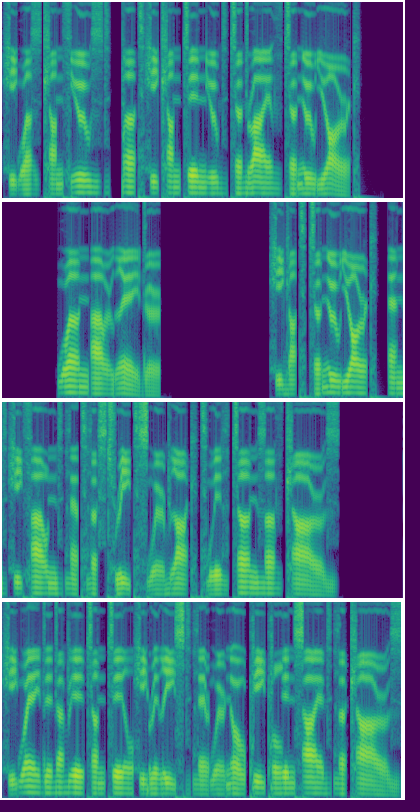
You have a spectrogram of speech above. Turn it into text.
He was confused, but he continued to drive to New York. One hour later, he got to New York, and he found that the streets were blocked with tons of cars. He waited a bit until he released there were no people inside the cars.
